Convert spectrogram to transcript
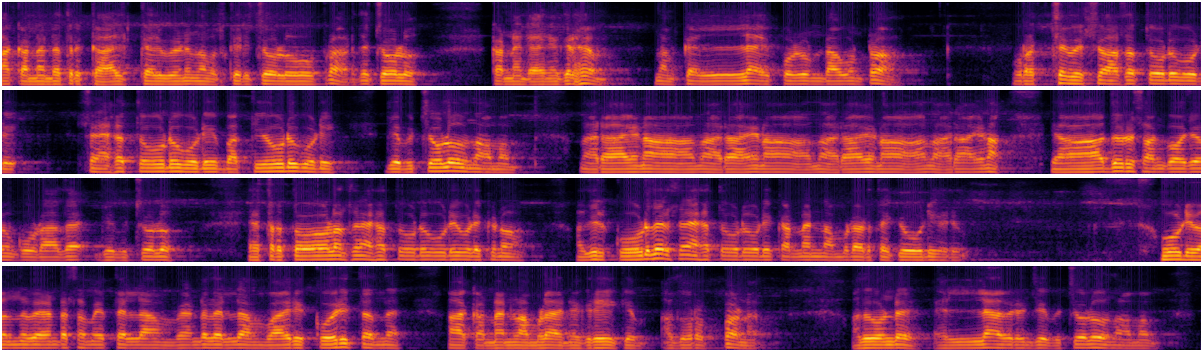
ആ കണ്ണന്റെ അത്ര കാൽക്കൽ വീണ് നമസ്കരിച്ചോളൂ പ്രാർത്ഥിച്ചോളൂ. കണ്ണന്റെ അനുഗ്രഹം നമുക്കെല്ലാം എപ്പോഴും ഉണ്ടാവും കേട്ടോ ഉറച്ച വിശ്വാസത്തോടുകൂടി സ്നേഹത്തോടുകൂടി ഭക്തിയോടുകൂടി ജപിച്ചോളൂ നാമം. നാരായണ നാരായണ നാരായണ നാരായണ. യാതൊരു സങ്കോചവും കൂടാതെ ജപിച്ചോളൂ. എത്രത്തോളം സ്നേഹത്തോടുകൂടി വിളിക്കണോ അതിൽ കൂടുതൽ സ്നേഹത്തോടുകൂടി കണ്ണൻ നമ്മുടെ അടുത്തേക്ക് ഓടി വരും ഓടി വന്ന് വേണ്ട സമയത്തെല്ലാം വേണ്ടതെല്ലാം വാരി കോരിത്തന്ന് ആ കണ്ണൻ നമ്മളെ അനുഗ്രഹിക്കും. അത് ഉറപ്പാണ്. അതുകൊണ്ട് എല്ലാവരും ജപിച്ചോളൂ നാമം.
